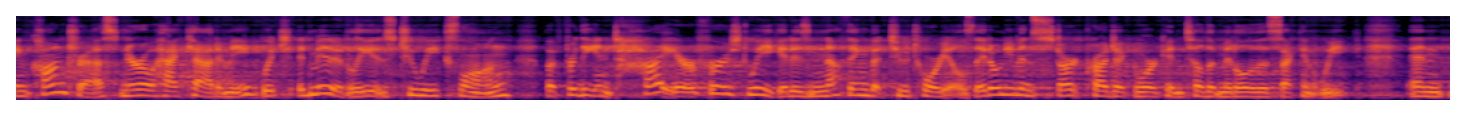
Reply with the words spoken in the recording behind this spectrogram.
In contrast, Neuro Hackademy, which admittedly is two weeks long, but for the entire first week, it is nothing but tutorials. They don't even start project work until the middle of the second week. And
